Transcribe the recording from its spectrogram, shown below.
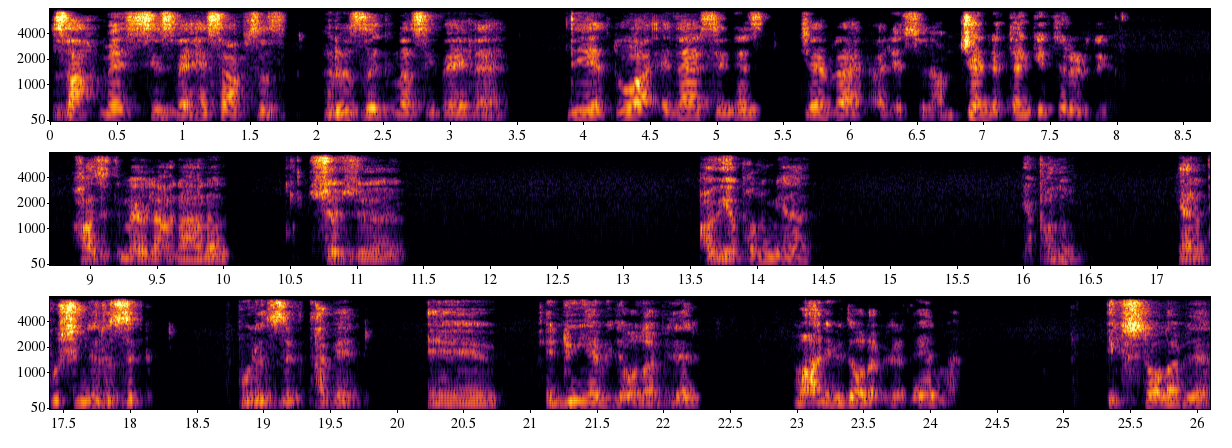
Zahmetsiz ve hesapsız rızık nasip eyle diye dua ederseniz Cebrail aleyhisselam cennetten getirir diyor. Hazreti Mevlana'nın sözü. Abi yapalım ya. Yapalım. Yani bu şimdi rızık. Bu rızık tabi e, e, dünyevi de olabilir. Manevi de olabilir değil mi? İkisi de olabilir.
